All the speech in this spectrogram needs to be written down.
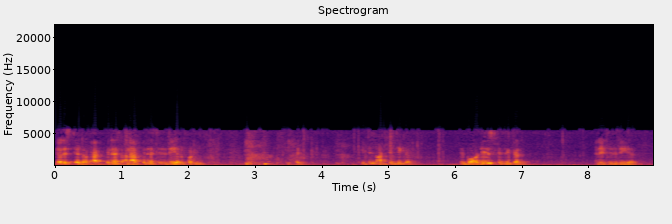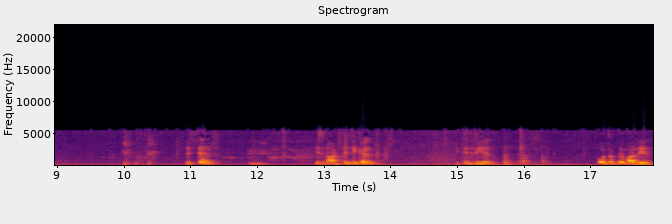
Your state of happiness, unhappiness is real for you. Right? It is not physical. The body is physical and it is real. The self is not physical, it is real. Both of them are real.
